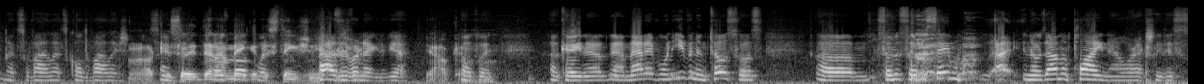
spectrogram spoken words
that's a viol- That's called a violation. Okay, Same so thing. not it's both making a distinction here Positive or negative, yeah. Yeah, okay. Both ways. Okay, now, now not everyone, even in Tosfos. Um, so, the- so the same, I, you know, as I'm applying now, or actually this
